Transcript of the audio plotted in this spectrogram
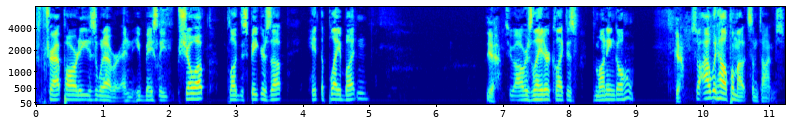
trap parties, whatever. And he basically show up, plug the speakers up, hit the play button. Yeah. Two hours later, collect his money and go home. Yeah. So I would help him out sometimes,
